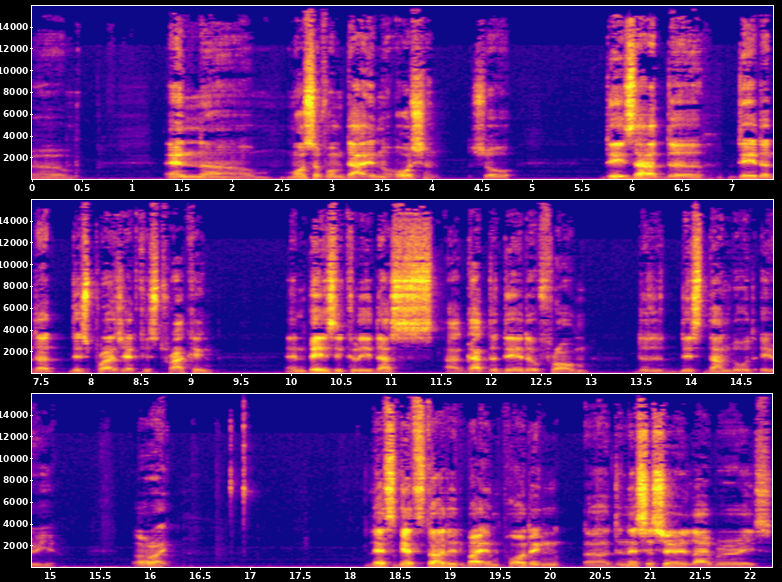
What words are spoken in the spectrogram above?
Um, and uh, most of them die in the ocean. So these are the data that this project is tracking, and basically that's I got the data from the this download area. All right, let's get started by importing uh, the necessary libraries,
